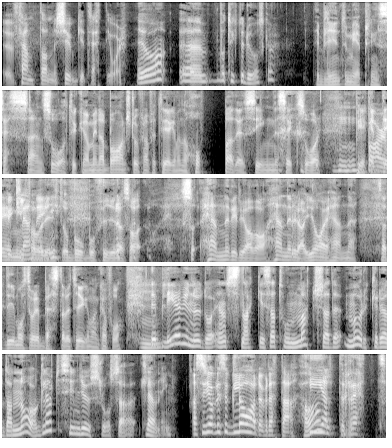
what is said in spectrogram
eh, 15, 20, 30 år. Ja, eh, vad tyckte du Oskar? Det blir ju inte mer prinsessa än så tycker jag. Mina barn stod framför tegeln och hoppade. Signe sex år pekade är min favorit och Bobo fyra sa så, henne vill jag vara, henne vill jag, jag är henne. Så att det måste vara det bästa betyget man kan få. Det blev ju nu då en snackis att hon matchade mörkröda naglar till sin ljusrosa klänning. Alltså jag blir så glad över detta, Ja. helt rätt,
